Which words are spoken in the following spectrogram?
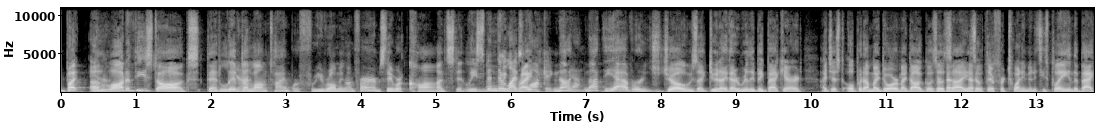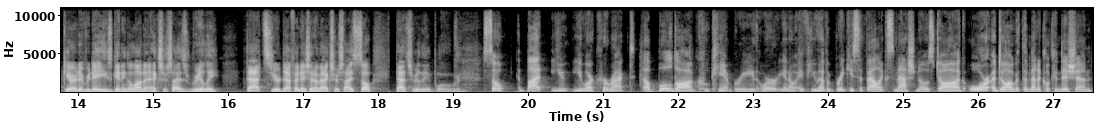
but a lot of these dogs that lived Yeah. a long time were free roaming on farms. They were constantly They spent moving, their lives right? walking. Not Yeah. not the average Joe who's like, dude, I got a really big backyard. I just open up my door. My dog goes outside. He's out there for 20 minutes. He's playing in the backyard every day. He's getting a lot of exercise. Really? That's your definition of exercise. So that's really important. So, but you you are correct. A bulldog who can't breathe, or you know, if you have a brachycephalic smash nose dog or a dog with a medical condition,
